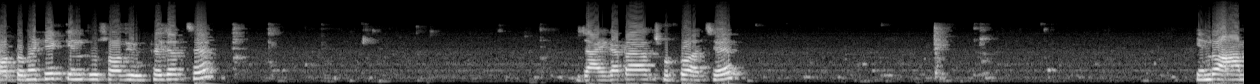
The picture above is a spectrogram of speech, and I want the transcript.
অটোমেটিক কিন্তু সবই উঠে যাচ্ছে। জায়গাটা ছোট আছে। কিন্তু আম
